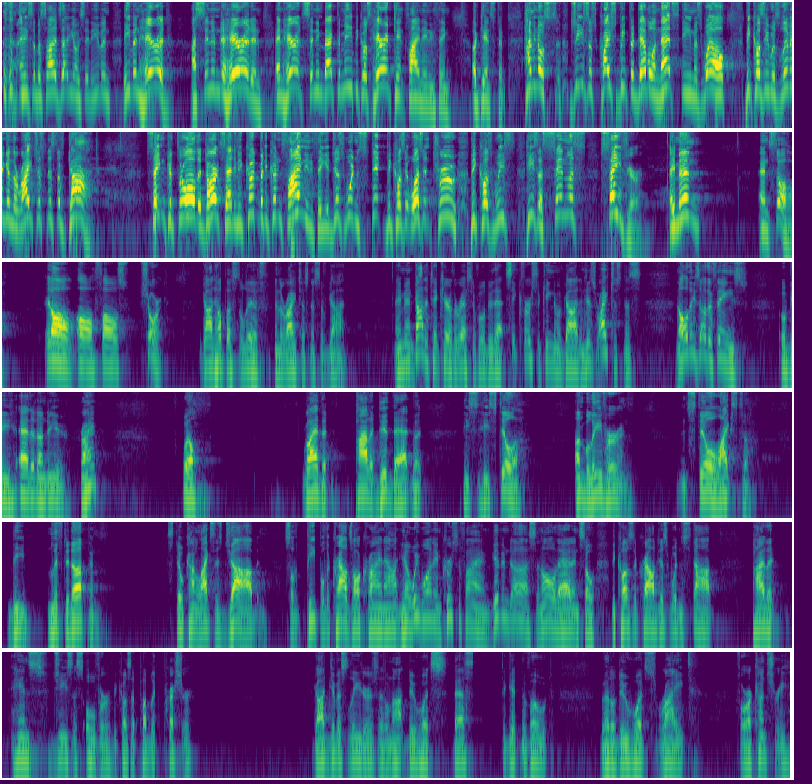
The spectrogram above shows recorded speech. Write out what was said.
and he said, besides that, you know, he said, even, even Herod, I sent him to Herod, and, and Herod sent him back to me because Herod can't find anything against him. How many know Jesus Christ beat the devil in that scheme as well because he was living in the righteousness of God? Satan could throw all the darts at him. He could, but he couldn't find anything. It just wouldn't stick because it wasn't true, because we, he's a sinless Savior. Amen? And so, it all, all falls short. God help us to live in the righteousness of God. Amen. God will take care of the rest if we'll do that. Seek first the kingdom of God and his righteousness, and all these other things will be added unto you, right? Well, glad that Pilate did that, but he's, he's still an unbeliever and, and still likes to be lifted up and still kind of likes his job. And so the people, the crowd's all crying out, you know, we want him, crucify him, give him to us, and all of that. And so because the crowd just wouldn't stop, Pilate hands Jesus over because of public pressure. God give us leaders that'll not do what's best to get the vote, that'll do what's right for our country,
